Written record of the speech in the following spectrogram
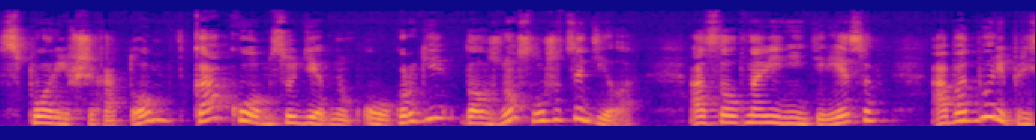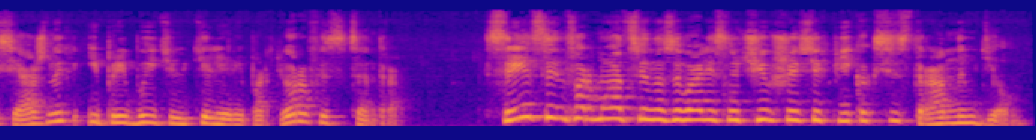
споривших о том, в каком судебном округе должно слушаться дело, о столкновении интересов, об отборе присяжных и прибытию телерепортеров из центра. Средства информации называли случившееся в Пикоксе странным делом.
